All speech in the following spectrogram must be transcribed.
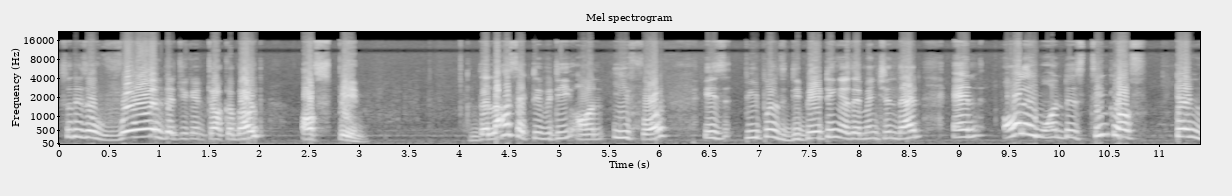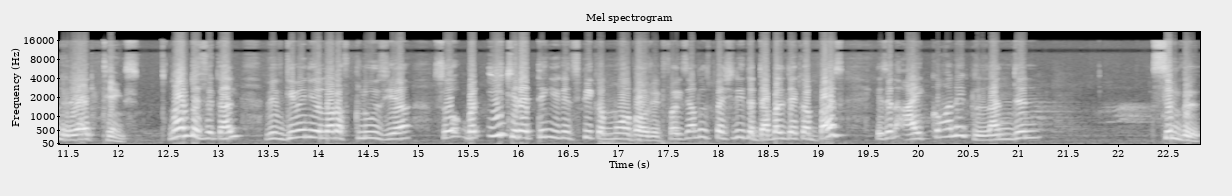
So there's a world that you can talk about of Spain. The last activity on E4 is people's debating as I mentioned that and all I want is think of 10 red things not difficult. We've given you a lot of clues here. So but each red thing you can speak more about it. For example especially the double decker bus is an iconic london symbol.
